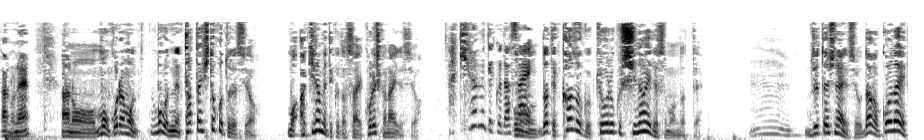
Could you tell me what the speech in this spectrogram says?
あのね、あの、もうこれはもう、僕ね、たった一言ですよ。もう諦めてください。これしかないですよ。諦めてください。うん。だって家族協力しないですもんだって。絶対しないですよ。だからこれで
